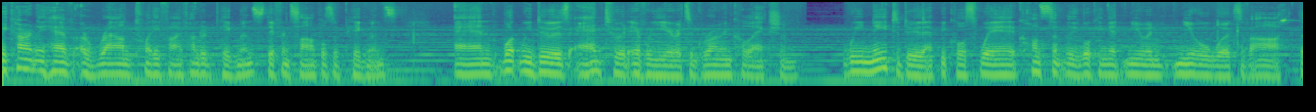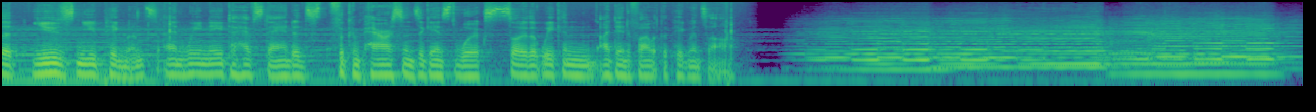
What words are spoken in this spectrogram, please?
We currently have around 2,500 pigments, different samples of pigments, and what we do is add to it every year. It's a growing collection. We need to do that because we're constantly looking at new and newer works of art that use new pigments and we need to have standards for comparisons against works so that we can identify what the pigments are.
